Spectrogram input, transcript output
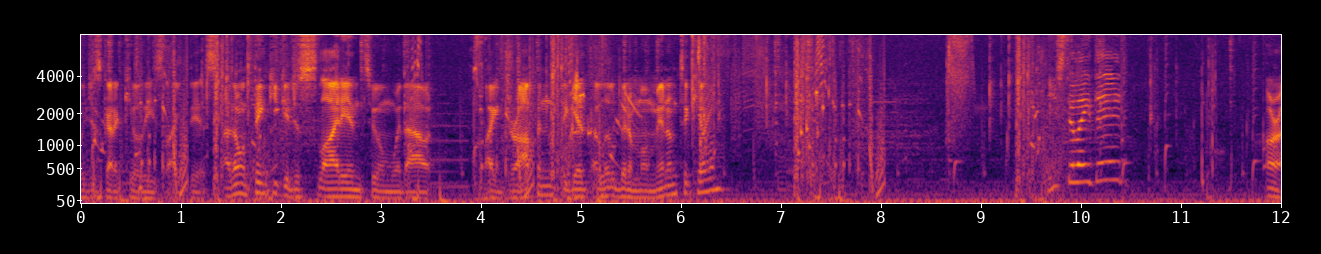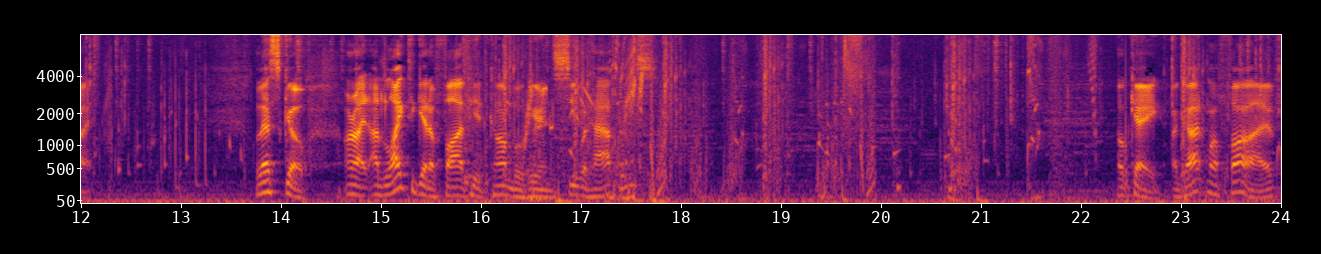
We just gotta kill these like this. I don't think you could just slide into them without, like, dropping to get a little bit of momentum to kill them. He still ain't dead? Alright. Let's go. Alright, I'd like to get a five-hit combo here and see what happens. Okay, I got my five.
